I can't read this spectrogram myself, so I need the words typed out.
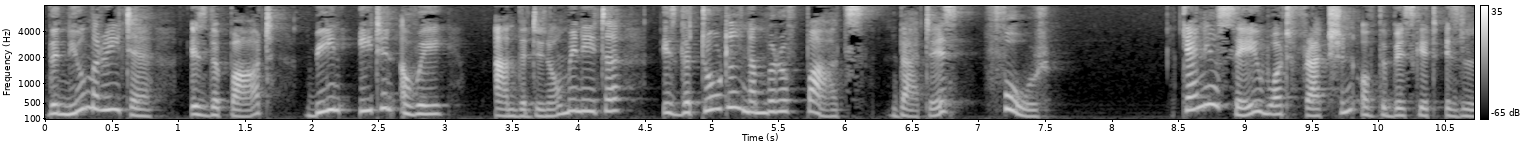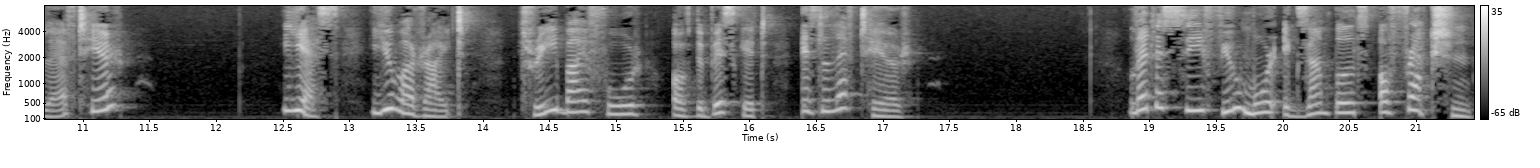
the numerator is the part being eaten away and the denominator is the total number of parts, that is 4. Can you say what fraction of the biscuit is left here? Yes, you are right. 3 by 4 of the biscuit is left here. Let us see few more examples of fraction.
